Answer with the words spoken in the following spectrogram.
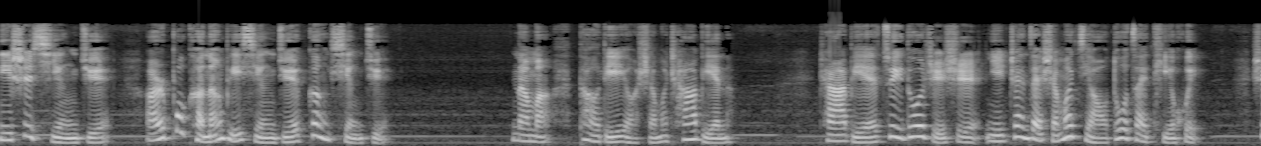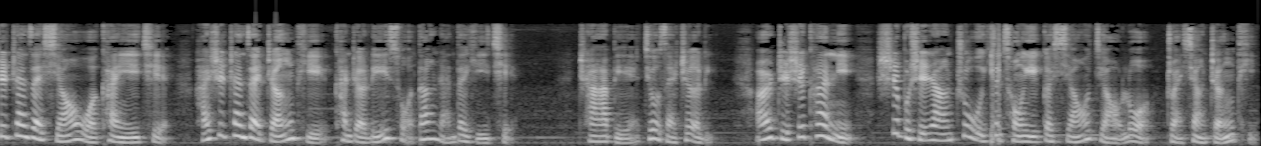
你是醒觉，而不可能比醒觉更醒觉。那么，到底有什么差别呢？差别最多只是你站在什么角度在体会，是站在小我看一切，还是站在整体看着理所当然的一切？差别就在这里。而只是看你是不是让注意从一个小角落转向整体。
